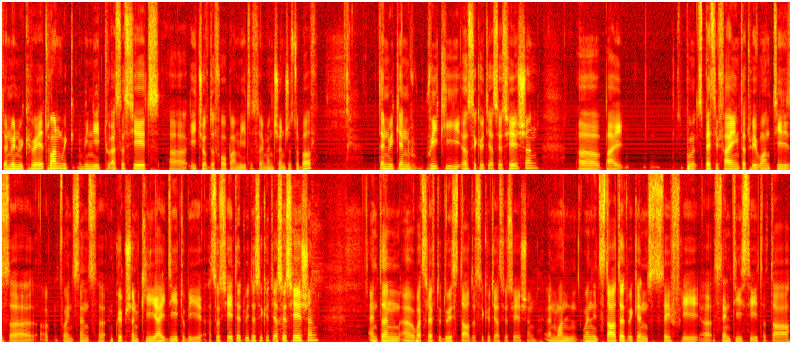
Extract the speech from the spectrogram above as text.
Then when we create one, we, we need to associate uh, each of the four parameters I mentioned just above. Then we can rekey a security association uh, by specifying that we want this, uh, uh, for instance, uh, encryption key ID to be associated with the security association. And then uh, what's left to do is start the security association. And when, when it started, we can safely uh, send TC that are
